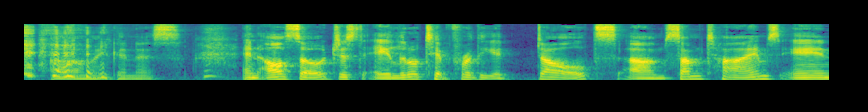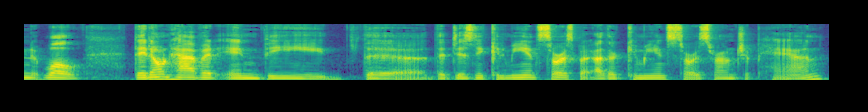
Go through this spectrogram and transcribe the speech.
oh my goodness and also just a little tip for the adults um, sometimes in well they don't have it in the the the disney convenience stores but other convenience stores around japan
